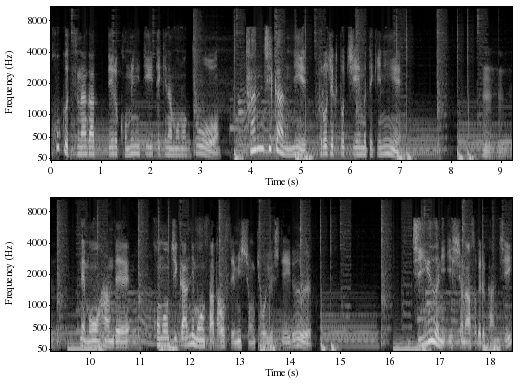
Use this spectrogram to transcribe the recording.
濃くつながっているコミュニティ的なものと、短時間にプロジェクトチーム的に、うんうん、ね、モンハンで、この時間にモンスター倒すというミッションを共有している、自由に一緒に遊べる感じ、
